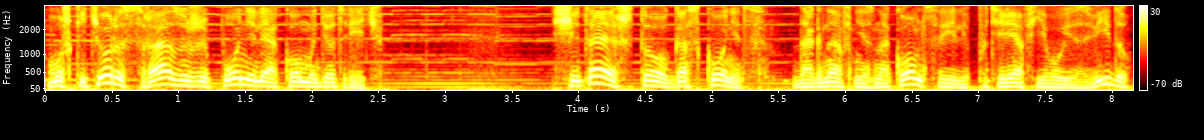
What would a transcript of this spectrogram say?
мушкетеры сразу же поняли, о ком идет речь. Считая, что гасконец, догнав незнакомца или потеряв его из виду,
